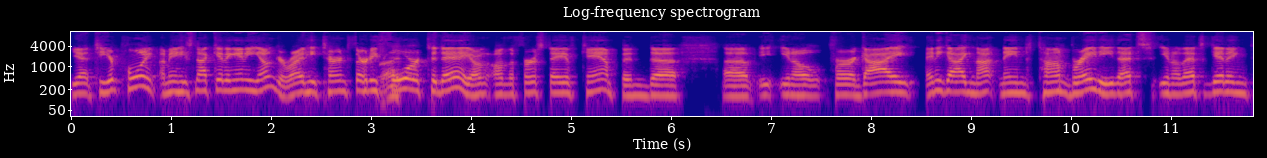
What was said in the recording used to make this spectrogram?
Yeah, to your point, I mean, he's not getting any younger, right? He turned 34 right. today on, on the first day of camp. And, uh, uh, you know, for a guy, any guy not named Tom Brady, that's, you know, that's getting,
